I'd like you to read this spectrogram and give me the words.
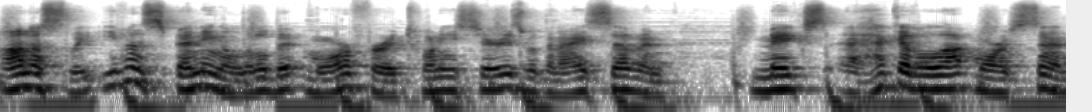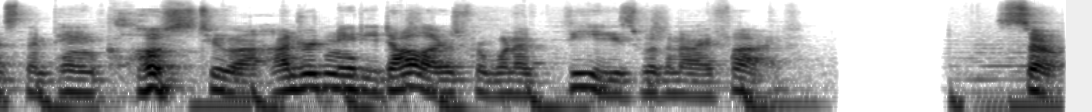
Honestly, even spending a little bit more for a 20 series with an i7 makes a heck of a lot more sense than paying close to $180 for one of these with an i5. So,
